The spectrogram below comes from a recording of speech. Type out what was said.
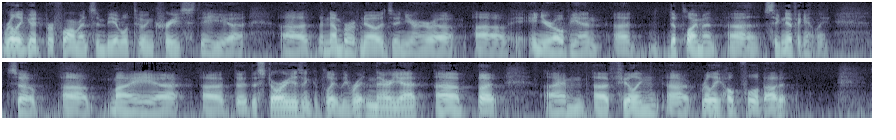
really good performance and be able to increase the the number of nodes in your in your OVN deployment significantly. So uh, my uh, uh, the the story isn't completely written there yet, uh, but I'm uh, feeling uh, really hopeful about it.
